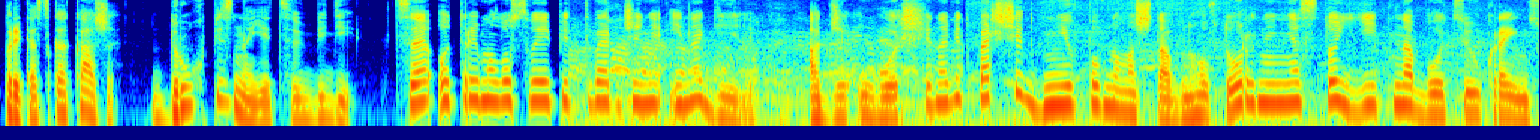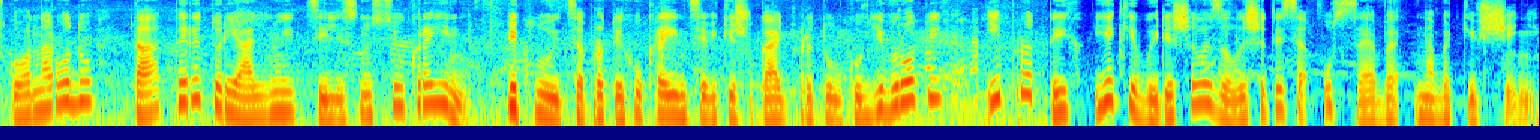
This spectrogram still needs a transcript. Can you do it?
Приказка каже: друг пізнається в біді. Це отримало своє підтвердження і на ділі, адже Угорщина від перших днів повномасштабного вторгнення стоїть на боці українського народу та територіальної цілісності України, піклується про тих українців, які шукають притулку в Європі, і про тих, які вирішили залишитися у себе на батьківщині.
